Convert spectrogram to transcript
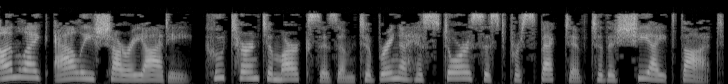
Unlike Ali Shariati, who turned to Marxism to bring a historicist perspective to the Shiite thought,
